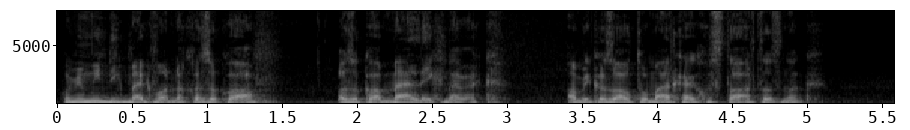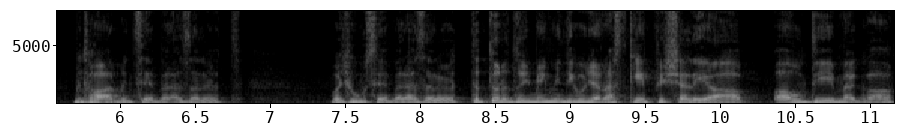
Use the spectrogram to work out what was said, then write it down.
hogy még mindig megvannak azok a, azok a melléknevek, amik az automárkákhoz tartoznak, mint 30 évvel ezelőtt, vagy 20 évvel ezelőtt. Tehát tudod, hogy még mindig ugyanazt képviseli a Audi, meg a,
